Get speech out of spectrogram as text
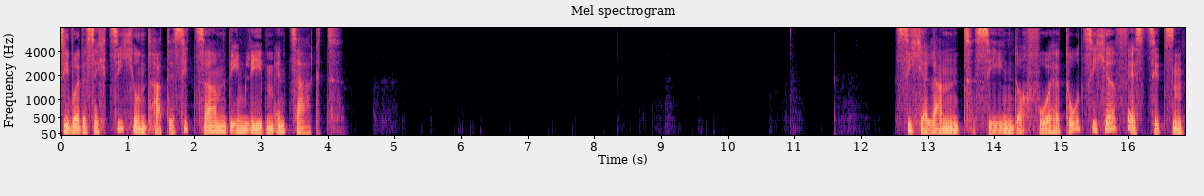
Sie wurde sechzig und hatte sittsam dem Leben entsagt. Sicher Land sehen, doch vorher todsicher festsitzen.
